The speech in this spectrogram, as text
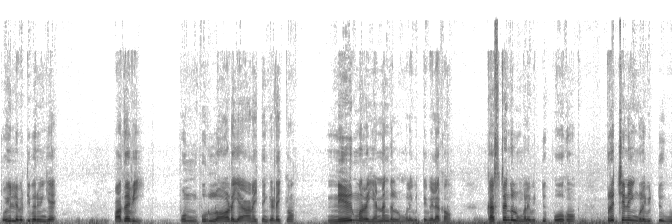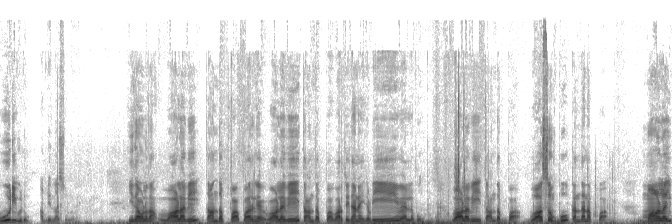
தொழிலில் வெற்றி பெறுவீங்க. பதவி பொன் பொருள் ஆடை அனைத்தும் கிடைக்கும். நேர்மறை எண்ணங்கள் உங்களை விட்டு விலகும். கஷ்டங்கள் உங்களை விட்டு போகும். பிரச்சனை உங்களை விட்டு ஓடிவிடும் அப்படின்னு தான் சொல்லுவேன். இது அவ்வளோதான் வாழவே தாந்தப்பா. பாருங்கள் வாழவே தாந்தப்பா. வார்த்தை தானே? இது அப்படியே வேலை போகுது. வாழவே தாந்தப்பா. வாசம் பூ கந்தனப்பா. மாலை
